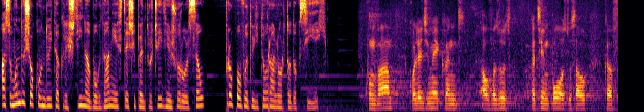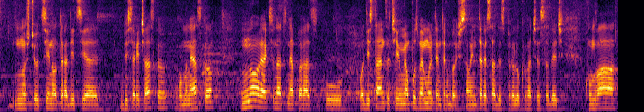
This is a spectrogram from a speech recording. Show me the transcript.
Asumându-și o conduită creștină, Bogdan este și pentru cei din jurul său propovăduitor al ortodoxiei. Cumva, colegii mei când au văzut că țin postul sau că, nu știu, țin o tradiție bisericească, românească, nu au reacționat neapărat cu o distanță, ci mi-au pus mai multe întrebări și s-au interesat despre lucrul acesta. Deci, cumva,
